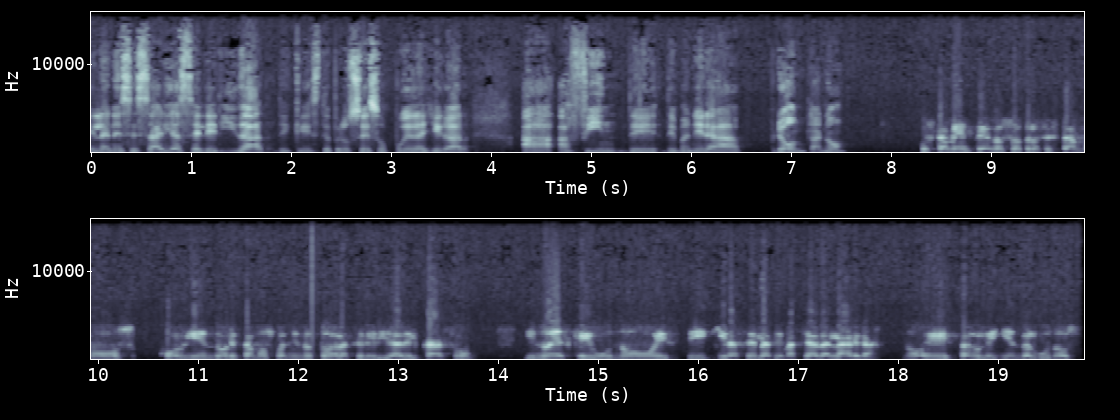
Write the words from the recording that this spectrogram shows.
en la necesaria celeridad de que este proceso pueda llegar a, fin de, de manera pronta, ¿no? Justamente nosotros estamos corriendo, le estamos poniendo toda la celeridad del caso y no es que uno este, quiera hacerla demasiada larga, ¿no? He estado leyendo algunos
